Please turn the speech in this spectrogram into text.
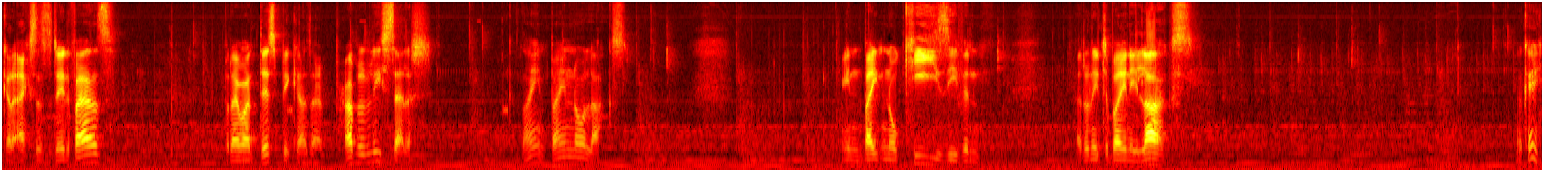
gotta access the data files. But I want this because I'll probably sell it. I ain't buying no locks. I ain't buying no keys even. I don't need to buy any locks. Okay.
